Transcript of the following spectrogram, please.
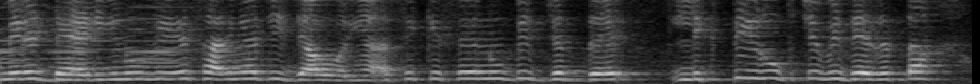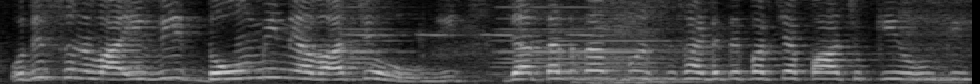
ਮੇਰੇ ਡੈਡੀ ਨੂੰ ਵੀ ਇਹ ਸਾਰੀਆਂ ਚੀਜ਼ਾਂ ਹੋ ਰਹੀਆਂ, ਅਸੀਂ ਕਿਸੇ ਨੂੰ ਵੀ ਜਦ ਲਿਖਤੀ ਰੂਪ 'ਚ ਵੀ ਦੇ ਦਿੱਤਾ, ਉਹਦੀ ਸੁਣਵਾਈ ਵੀ 2 ਮਹੀਨਿਆਂ ਬਾਅਦ 'ਚ ਹੋਊਗੀ, ਜਦ ਤੱਕ ਤਾਂ ਪੁਲਿਸ ਸਾਡੇ ਤੇ ਪਰਚਾ ਪਾ ਚੁੱਕੀ ਹੋਊਗੀ।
